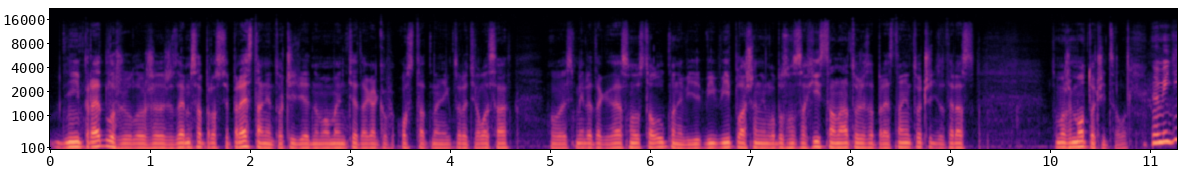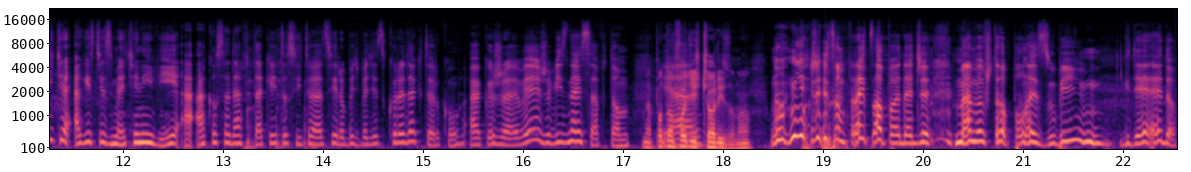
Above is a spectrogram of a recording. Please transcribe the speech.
dní predlžujú, že, že Zem sa proste prestane točiť v jednom momente, tak ako ostatné niektoré telesa vo vesmíre, tak ja som zostal úplne vy, vy, vyplašený, lebo som sa chystal na to, že sa prestane točiť a teraz to môžem otočiť celé. No vidíte, ak ste zmetení vy a ako sa dá v takejto situácii robiť vedeckú redaktorku. Akože, vieš, že vyznaj sa v tom. No potom Ja- chodíš čorizo, no. No nie, že som chcela povedať, že máme už toho plné zuby, kde je Edo?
